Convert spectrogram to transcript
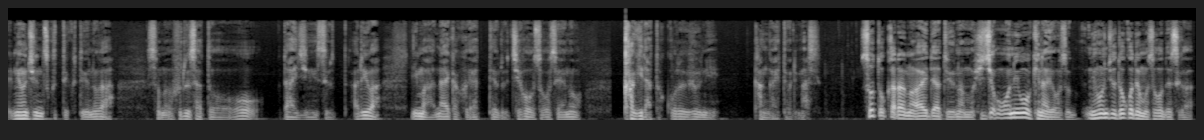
日本中に作っていくというのが、そのふるさとを大事にする。あるいは今内閣がやっている地方創生の鍵だと、こういうふうに考えております。外からのアイデアというのはもう非常に大きな要素。日本中どこでもそうですが、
